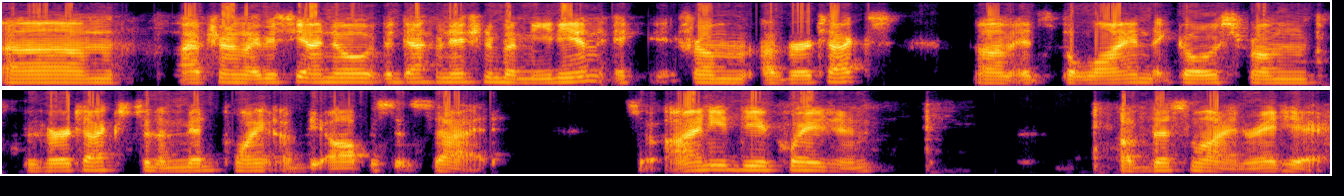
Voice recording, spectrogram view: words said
um, I've tried ABC. I know the definition of a median it, from a vertex. Um, it's the line that goes from the vertex to the midpoint of the opposite side. So I need the equation of this line right here.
